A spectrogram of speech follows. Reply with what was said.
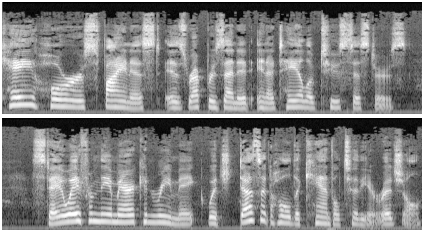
K horror's finest is represented in A Tale of Two Sisters. Stay away from the American remake, which doesn't hold a candle to the original.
